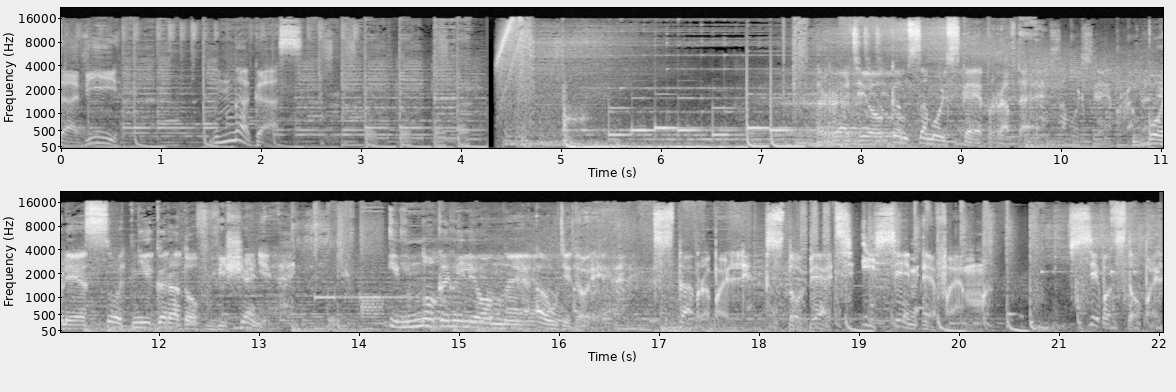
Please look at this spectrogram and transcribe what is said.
«Дави на газ». Радио «Комсомольская правда». Более сотни городов вещания и многомиллионная аудитория. Ставрополь 105 и 7 FM. Эм. Севастополь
